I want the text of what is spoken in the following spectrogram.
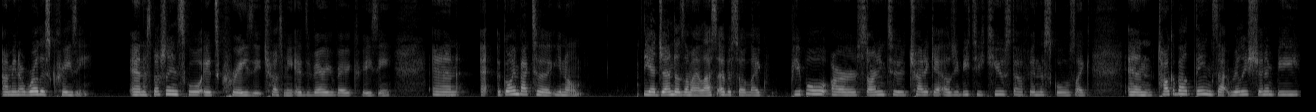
I mean our world is crazy and especially in school, it's crazy. Trust me, it's very, very crazy. And eh, going back to, you know, the agendas on my last episode, like, people are starting to try to get LGBTQ stuff in the schools, like, and talk about things that really shouldn't be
